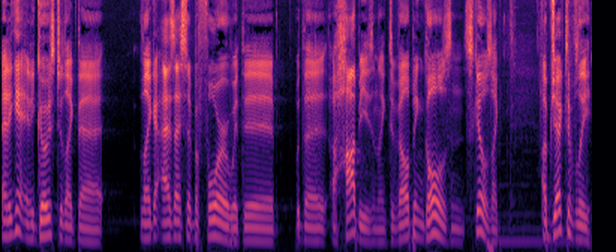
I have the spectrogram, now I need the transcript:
And again it goes to like that like as i said before with the with the uh, hobbies and like developing goals and skills like objectively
